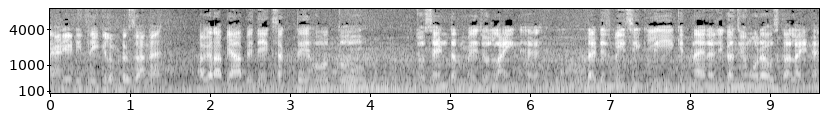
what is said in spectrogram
एंड 83 किलोमीटर्स जाना है। अगर आप यहाँ पे देख सकते हो तो जो सेंटर में जो लाइन है दैट इज़ बेसिकली कितना एनर्जी कंज्यूम हो रहा है उसका लाइन है।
